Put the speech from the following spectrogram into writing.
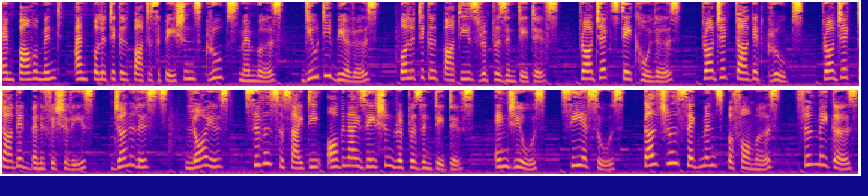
empowerment and political participations groups members, duty bearers, political parties representatives, project stakeholders, project target groups, project target beneficiaries, journalists, lawyers, civil society organization representatives, NGOs, CSOs, cultural segments performers, filmmakers,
